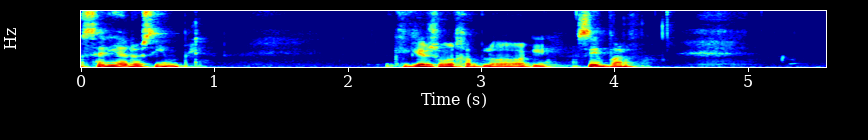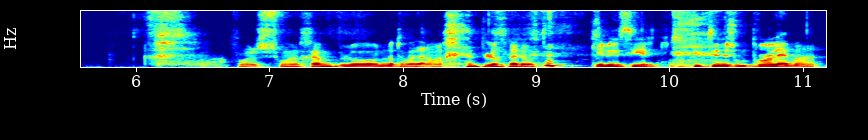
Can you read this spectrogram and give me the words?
sería lo simple? ¿Qué quieres un ejemplo aquí? Sí, por favor. Pues un ejemplo, no te voy a dar un ejemplo, pero quiero decir, tú tienes un problema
